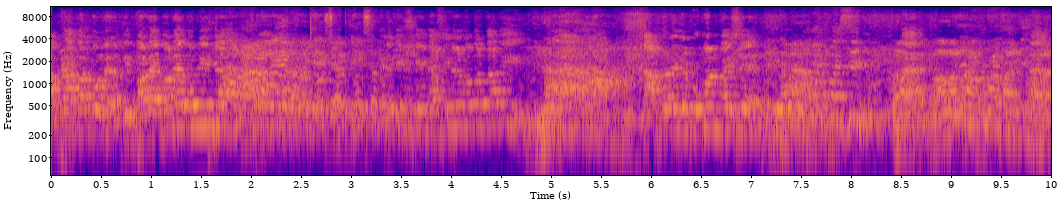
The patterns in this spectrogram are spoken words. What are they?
আপনার আবার বলেন আমি বানায় বানায় বলি যে শেখ হাসিনার মতো দাবি না আপনারা এটা প্রমাণ পাইছেন হ্যাঁ হ্যাঁ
